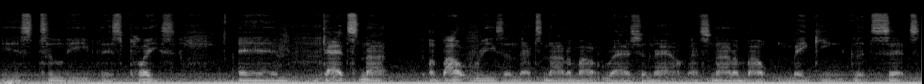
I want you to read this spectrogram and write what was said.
is to leave this place and that's not about reason. That's not about rationale. That's not about making good sense.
